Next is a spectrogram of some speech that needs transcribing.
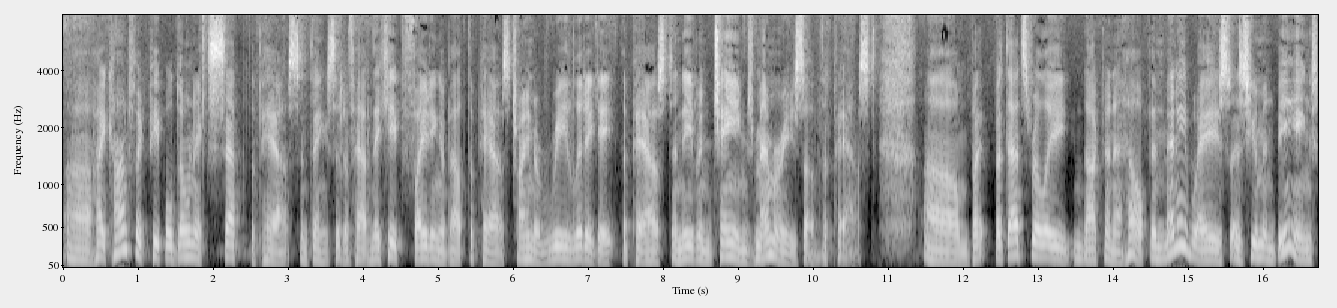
Uh, high conflict people don't accept the past and things that have happened. They keep fighting about the past, trying to relitigate the past and even change memories of the past. Um, but but that's really not going to help. In many ways, as human beings,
